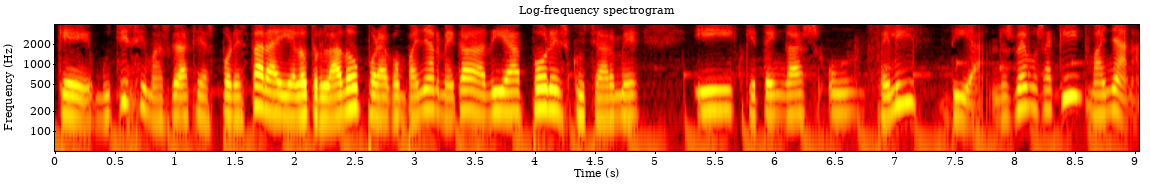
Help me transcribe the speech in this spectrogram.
que muchísimas gracias por estar ahí al otro lado, por acompañarme cada día, por escucharme y que tengas un feliz día. Nos vemos aquí mañana.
